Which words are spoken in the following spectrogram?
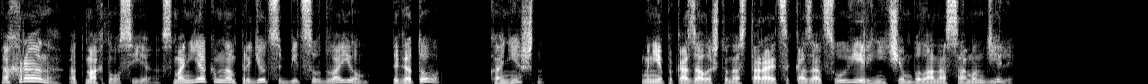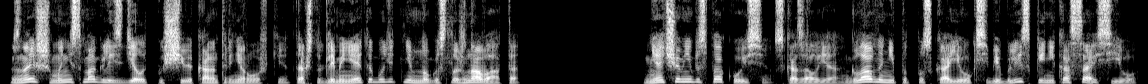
«Охрана», — отмахнулся я. «С маньяком нам придется биться вдвоем. Ты готова?» «Конечно». Мне показалось, что она старается казаться увереннее, чем была на самом деле. Знаешь, мы не смогли сделать пущевика на тренировке, так что для меня это будет немного сложновато. «Ни о чем не беспокойся», — сказал я. «Главное, не подпускай его к себе близко и не касайся его.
